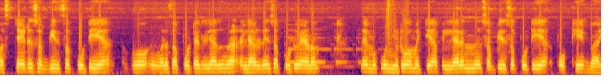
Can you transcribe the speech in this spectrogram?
മസ്റ്റ് ആയിട്ട് സബ് ചെയ്ത് സപ്പോർട്ട് ചെയ്യുക. അപ്പോൾ നിങ്ങളുടെ സപ്പോർട്ട് എല്ലാതും എല്ലാവരുടെയും സപ്പോർട്ട് വേണം. നമുക്ക് മുന്നോട്ട് പോകാൻ പറ്റുക. അപ്പോൾ എല്ലാവരും ഒന്ന് സബ് ചെയ്ത് സപ്പോർട്ട് ചെയ്യുക. ഓക്കെ ബൈ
